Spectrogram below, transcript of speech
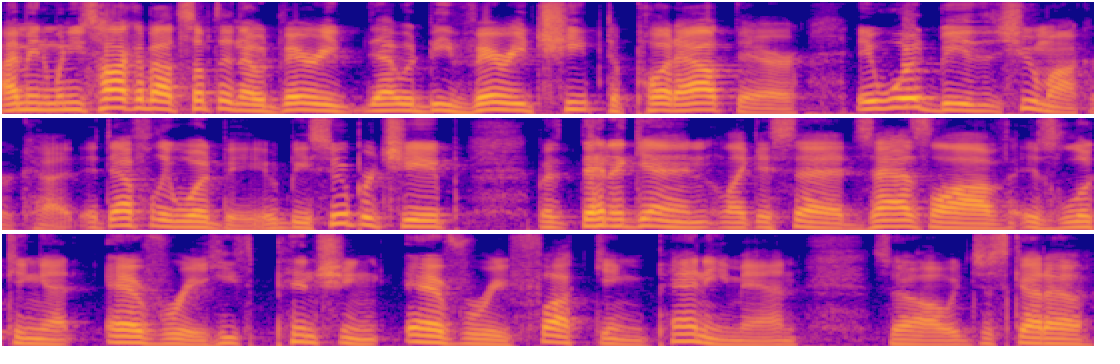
I mean, when you talk about something that would very that would be very cheap to put out there, it would be the Schumacher cut. It definitely would be. It would be super cheap. But then again, like I said, Zaslav is looking at every. He's pinching every fucking penny, man. So we just gotta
